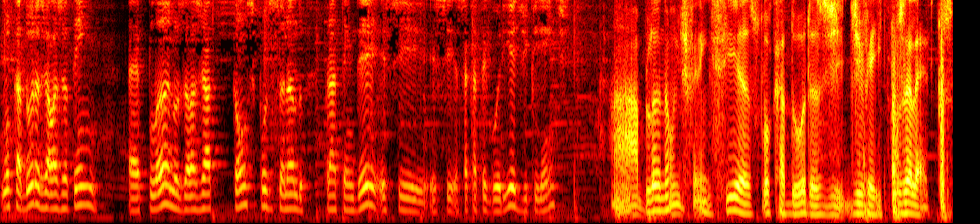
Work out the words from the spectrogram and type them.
locadoras elas já têm é, planos, elas já estão se posicionando para atender esse, esse, essa categoria de cliente? A Blan não diferencia as locadoras de, de veículos elétricos.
